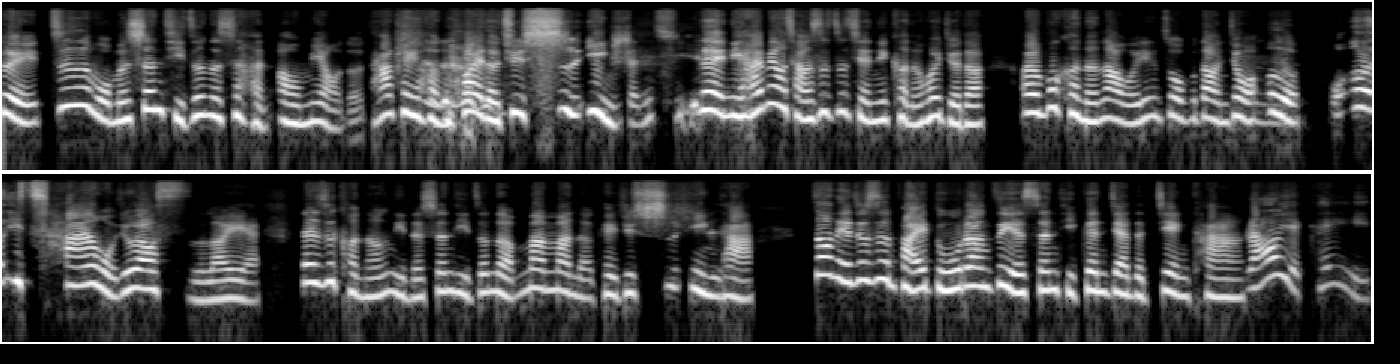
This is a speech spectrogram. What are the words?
对，就是我们身体真的是很奥妙的，它可以很快的去适应。神奇。对你还没有尝试之前，你可能会觉得，哎，不可能啦，我一定做不到。你叫我饿，我饿一餐我就要死了耶。但是可能你的身体真的慢慢的可以去适应它。重点就是排毒，让自己的身体更加的健康。然后也可以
